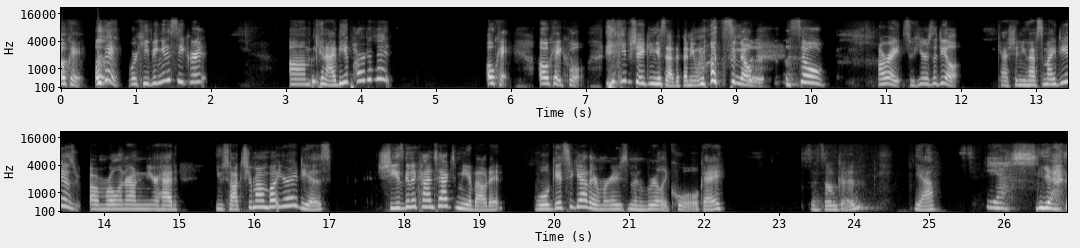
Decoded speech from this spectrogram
Okay. Okay. We're keeping it a secret. Um, can I be a part of it? Okay. Okay, cool. He keeps shaking his head if anyone wants to know. So, all right. So here's the deal. Cashton, you have some ideas um, rolling around in your head. You talk to your mom about your ideas. She's going to contact me about it. We'll get together and we're going to do something really cool. Okay. Does that sound good? Yeah. Yes. Yes.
